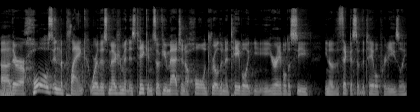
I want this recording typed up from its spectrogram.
Uh, hmm. there are holes in the plank where this measurement is taken. So if you imagine a hole drilled in a table, you're able to see, you know, the thickness of the table pretty easily.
